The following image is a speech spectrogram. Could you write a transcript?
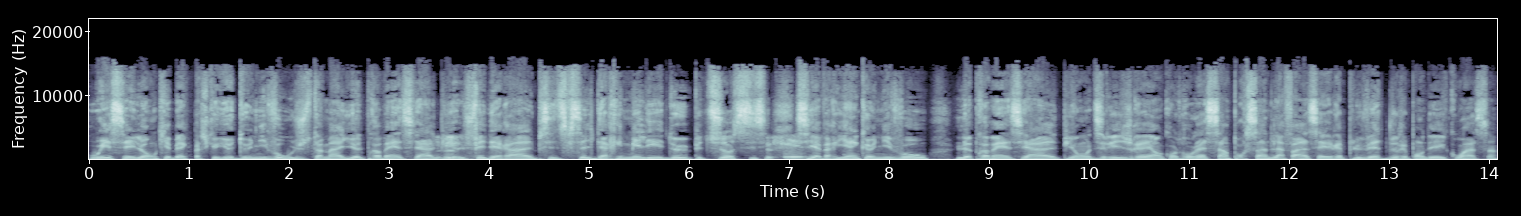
oui c'est long au Québec parce qu'il y a deux niveaux justement il y a le provincial puis il y a le mhm. fédéral puis c'est difficile d'arrimer les deux puis tout ça si s'il y avait rien qu'un niveau le provincial puis on dirigerait on contrôlerait 100% de l'affaire ça irait plus vite vous répondez quoi à ça?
